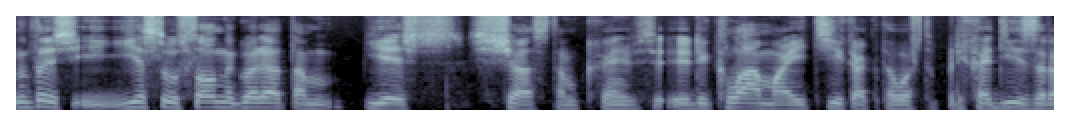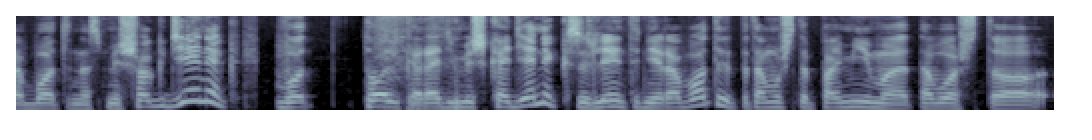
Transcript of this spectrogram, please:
ну, то есть, если, условно говоря, там есть сейчас там какая-нибудь реклама IT как того, что приходи и заработай на смешок денег, вот только ради мешка денег, к сожалению, это не работает, потому что помимо того, что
